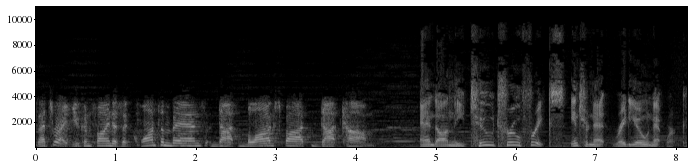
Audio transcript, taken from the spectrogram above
that's right. You can find us at quantumbands.blogspot.com. And on the Two True Freaks Internet Radio Network.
